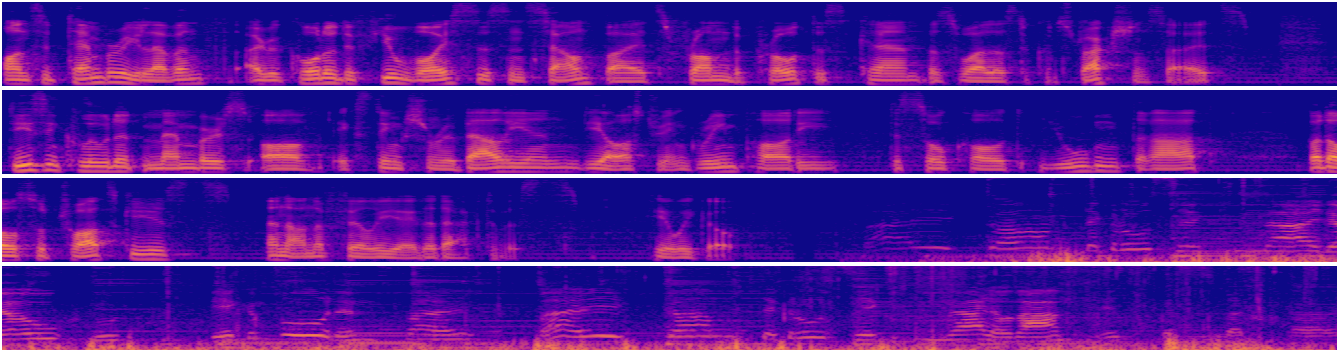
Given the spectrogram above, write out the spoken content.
On September 11th, I recorded a few voices and sound bites from the protest camp as well as the construction sites. These included members of Extinction Rebellion, the Austrian Green Party, the so called Jugendrat, but also Trotskyists and unaffiliated activists. Here we go. Bei kommt der große Knall der Hochmut, wir am Boden frei. Bei kommt der große Knall und dann ist es fatal.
